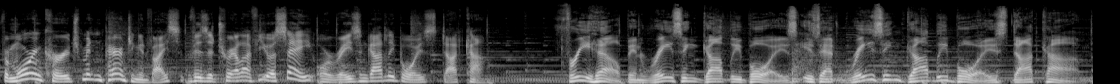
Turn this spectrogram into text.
For more encouragement and parenting advice, visit Trail Life USA or RaisingGodlyBoys.com. Free help in raising godly boys is at raisinggodlyboys.com.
